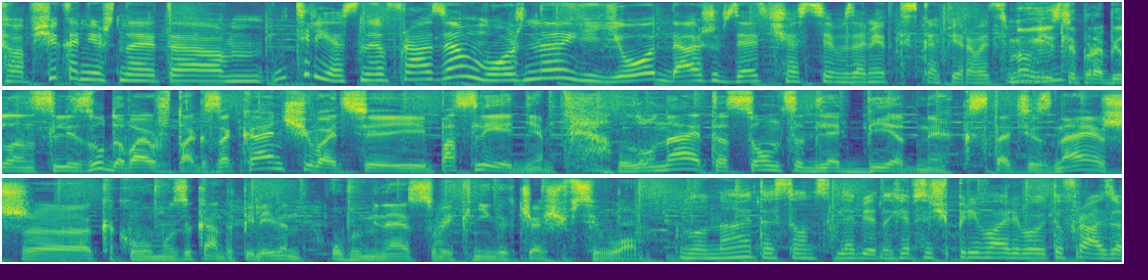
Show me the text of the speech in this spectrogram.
Вообще, конечно, это интересная фраза. Можно ее даже взять сейчас в заметки скопировать. Ну, Мгм. если пробила на слезу, давай уже так заканчивать. И последнее. Луна — это солнце для бедных. Кстати, знаешь, э, какого музыканта Пелевин упоминает в своих книгах чаще всего? Луна — это солнце для бедных. Я все еще перевариваю эту фразу.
